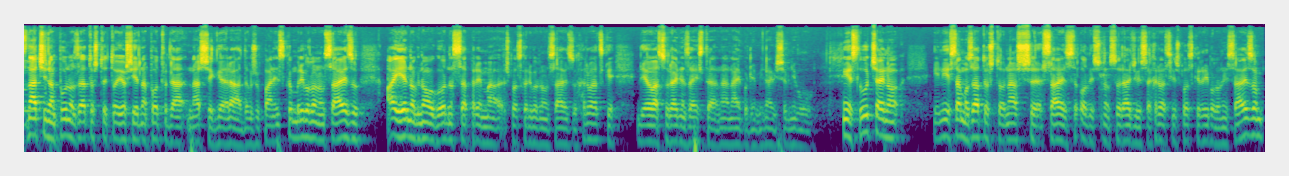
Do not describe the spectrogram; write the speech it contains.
Znači nam puno zato što je to još jedna potvrda našeg rada u Županijskom ribolovnom savezu, a i jednog novog odnosa prema Športskom ribolovnom savezu Hrvatske, gdje je ova suradnja zaista na najboljem i najvišem nivou. Nije slučajno i nije samo zato što naš savez odlično surađuje sa Hrvatskim športskim ribolovnim savezom,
